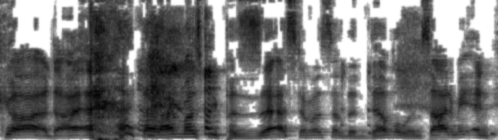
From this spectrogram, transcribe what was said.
God, I, I thought I must be possessed. I must have the devil inside of me. And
